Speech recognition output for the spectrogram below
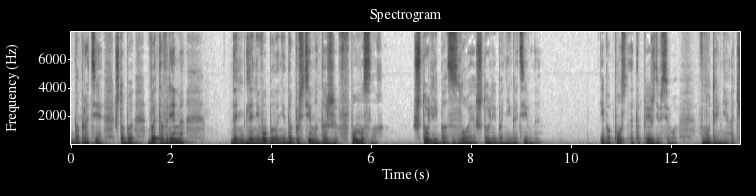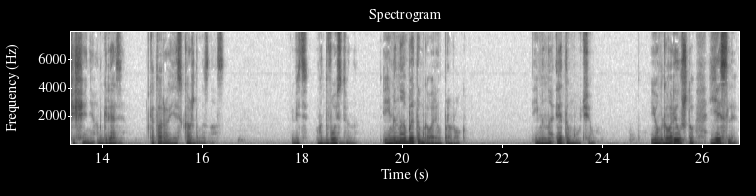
доброте, чтобы в это время для него было недопустимо даже в помыслах что-либо злое, что-либо негативное. Ибо пост — это прежде всего внутреннее очищение от грязи которая есть в каждом из нас. Ведь мы двойственны. И именно об этом говорил пророк. Именно этому учил. И он говорил, что если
